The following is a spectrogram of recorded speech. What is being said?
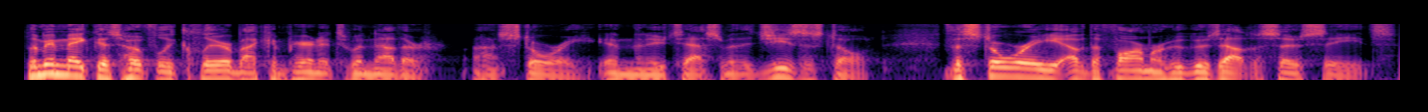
Let me make this hopefully clear by comparing it to another uh, story in the New Testament that Jesus told. The story of the farmer who goes out to sow seeds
